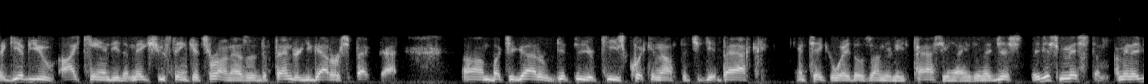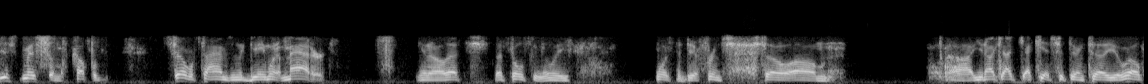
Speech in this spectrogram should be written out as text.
they give you eye candy that makes you think it's run. As a defender, you got to respect that. Um, but you got to get through your keys quick enough that you get back and take away those underneath passing lanes. And they just they just missed them. I mean, they just missed them a couple, several times in the game when it mattered. You know, that's that's ultimately was the difference. So, um, uh, you know, I, I can't sit there and tell you, well,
